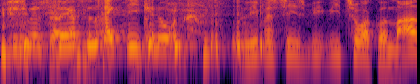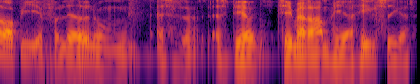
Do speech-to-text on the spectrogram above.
Det er simpelthen Så, støbe altså- den rigtige kanon. Lige præcis. Vi, vi to har gået meget op i at få lavet nogle... Altså, altså det her temaramme her, helt sikkert.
